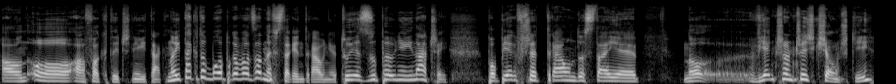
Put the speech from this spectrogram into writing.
a on, o, a faktycznie i tak. No i tak to było prowadzone w Starym Traunie. Tu jest zupełnie inaczej. Po pierwsze, Traun dostaje, no, większą część książki,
